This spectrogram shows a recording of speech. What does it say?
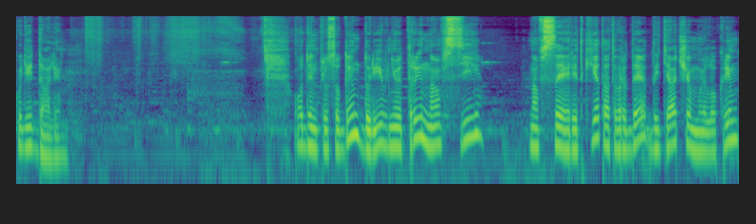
Ходіть далі. 1 плюс 1 дорівнює 3 на всі, на все рідке та тверде дитяче мило, крім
